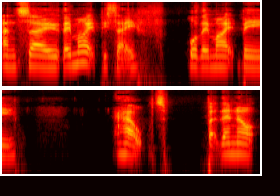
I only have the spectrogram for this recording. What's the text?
and so they might be safe or they might be helped, but they're not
